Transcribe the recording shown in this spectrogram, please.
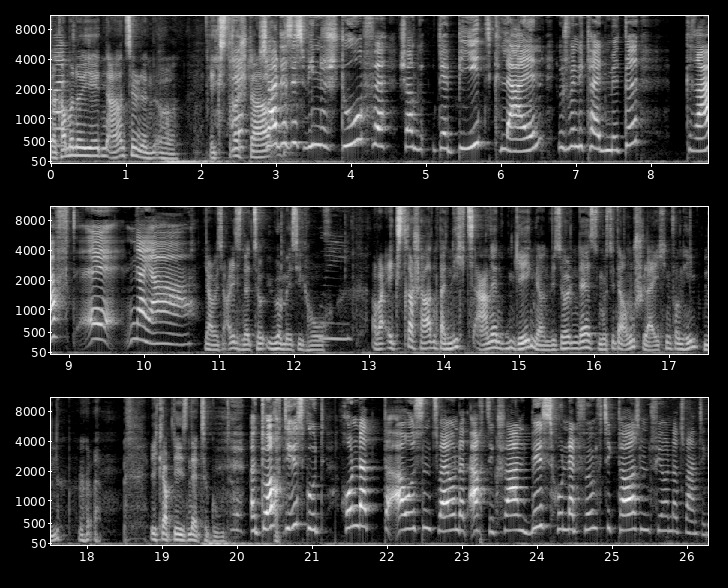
da kann man nur jeden einzelnen äh, extra stark. Schau, das ist wie eine Stufe. Schau, der Beat klein, Geschwindigkeit mittel, Kraft, äh, naja. Ja, aber ist alles nicht so übermäßig hoch. Aber extra Schaden bei nichtsahnenden Gegnern. Wie soll denn das? Muss die da anschleichen von hinten? ich glaube, die ist nicht so gut. Äh, doch, die ist gut. 100.280 Schaden bis 150.420.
